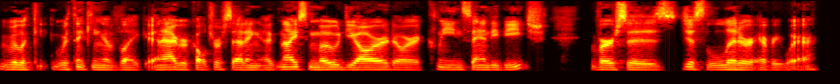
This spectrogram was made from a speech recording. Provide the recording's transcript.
we're looking, we're thinking of like an agriculture setting, a nice mowed yard or a clean sandy beach versus just litter everywhere.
